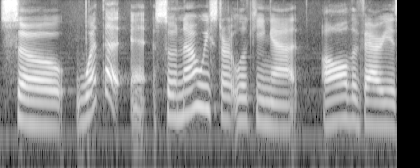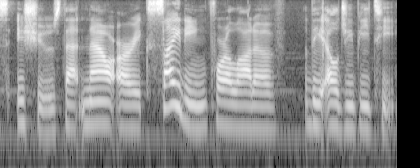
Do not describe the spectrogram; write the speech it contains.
So what that, eh, so now we start looking at all the various issues that now are exciting for a lot of the LGBT.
